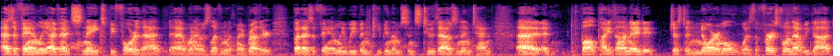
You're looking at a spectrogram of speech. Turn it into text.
as a family. I've had snakes before that uh, when I was living with my brother, but as a family, we've been keeping them since 2010. Uh, ball python, it, it, just a normal, was the first one that we got.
